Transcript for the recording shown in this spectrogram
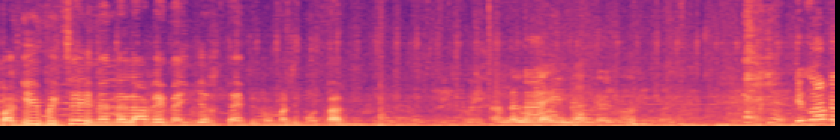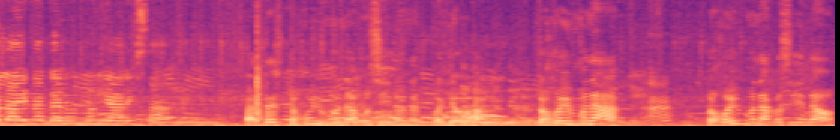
Pag-ibig sa'yo ng lalaki, nine years na, hindi pa malimutan. Hindi ko akalain na gano'n. Hindi ko akalain na gano'n mangyari sa akin. At least tukoy mo na kung sino nagpagawa. Tukoy mo na. Tukoy mo na kung sino.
